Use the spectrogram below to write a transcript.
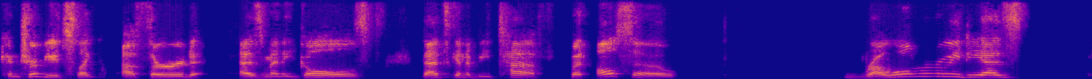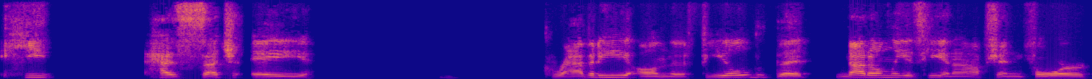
contributes like a third as many goals that's going to be tough. But also, Raul Ruidiaz, he has such a gravity on the field that not only is he an option for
